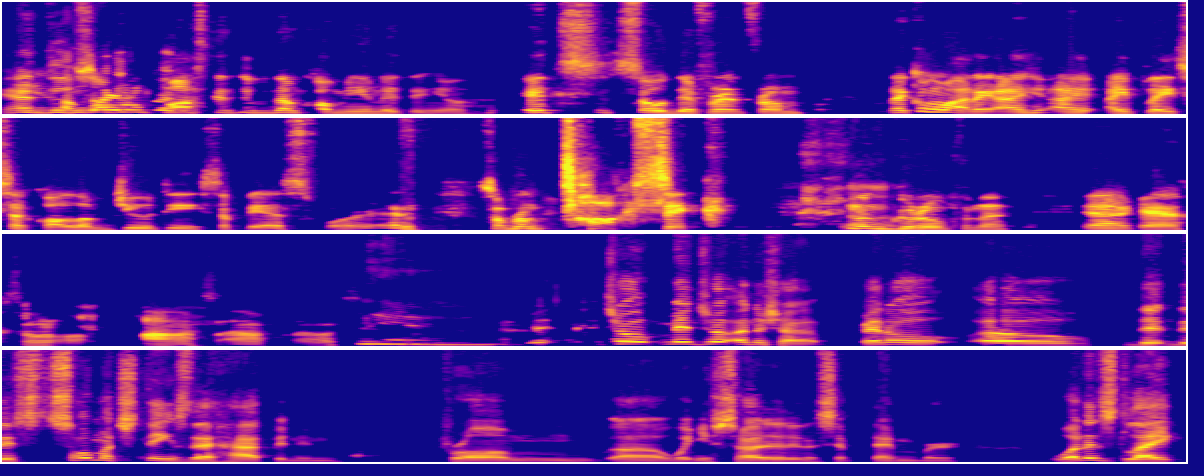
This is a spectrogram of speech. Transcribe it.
Yeah, dude, Ang sobrang positive ng community nyo. It's so different from, like, kunwari, I, I, I played sa Call of Duty sa PS4 and sobrang toxic ng group na. Yeah, kaya sobrang angas, angas, angas. yeah. Me- Medyo medyo ano siya, pero uh, there- there's so much things that happening from uh, when you started in September. What is like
